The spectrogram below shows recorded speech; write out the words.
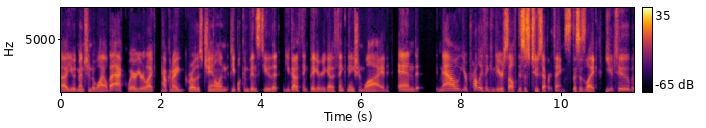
uh, you had mentioned a while back, where you're like, "How can I grow this channel?" And people convinced you that you got to think bigger, you got to think nationwide, and now you're probably thinking to yourself, this is two separate things. This is like YouTube,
